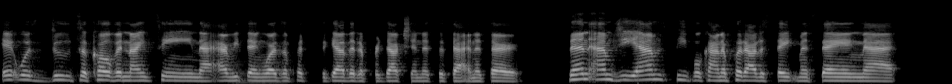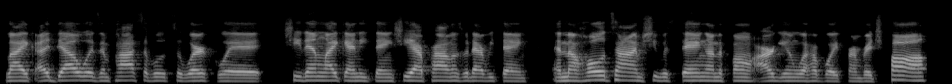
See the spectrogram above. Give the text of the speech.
it was due to COVID 19, that everything wasn't put together, the production, this, this, that, and the third. Then MGM's people kind of put out a statement saying that like Adele was impossible to work with. She didn't like anything. She had problems with everything. And the whole time she was staying on the phone arguing with her boyfriend, Rich Paul,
